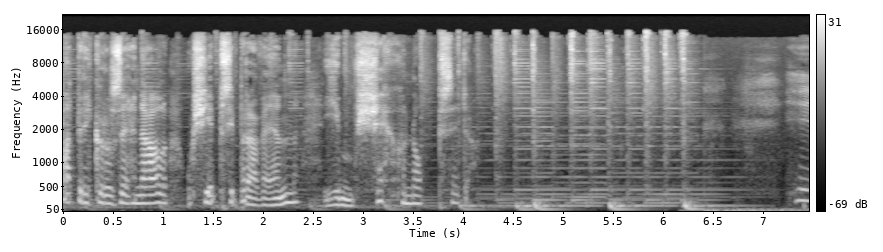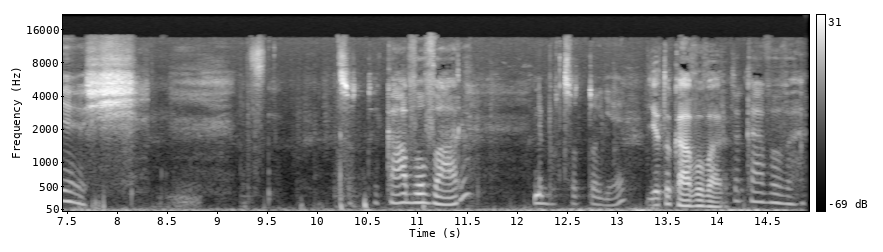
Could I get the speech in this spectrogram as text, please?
Patrik rozehnal, už je připraven jim všechno předat. Jež. Co to je? Kávovar? Nebo co to je? Je to kávovar. Je to kávovar.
